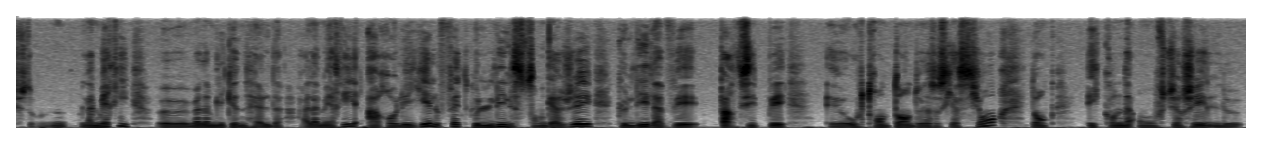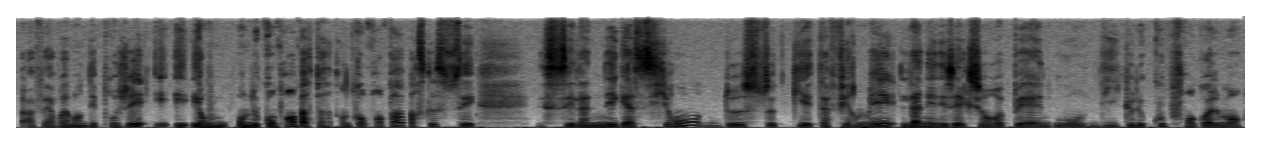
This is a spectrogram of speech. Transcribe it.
la mairie, euh, Madame Lickenheld à la mairie a relayé le fait que Lille s'engageait, que Lille avait participé euh, aux 30 ans de l'association, donc et qu'on a on cherchait à faire vraiment des projets et, on, ne comprend pas, on ne comprend pas parce que c'est c'est la négation de ce qui est affirmé l'année des élections européennes où on dit que le couple franco-allemand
